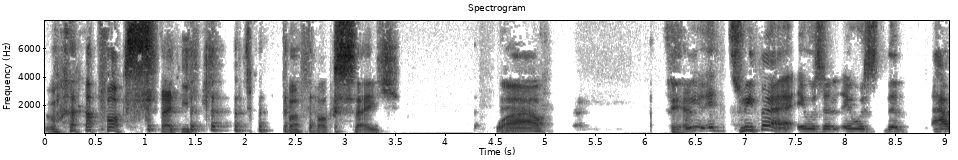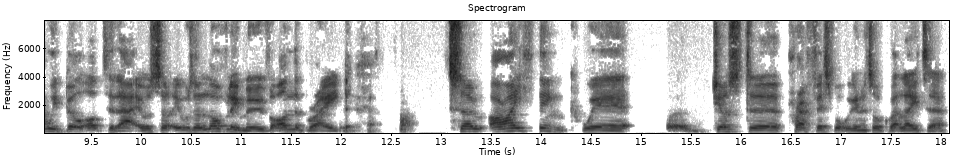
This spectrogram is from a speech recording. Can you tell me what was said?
For fuck's sake. For fuck's sake. Wow. Yeah. We, it, to be fair, it was a, it was the how we built up to that. It was a, it was a lovely move on the break. So I think we're uh, just to preface what we're going to talk about later.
